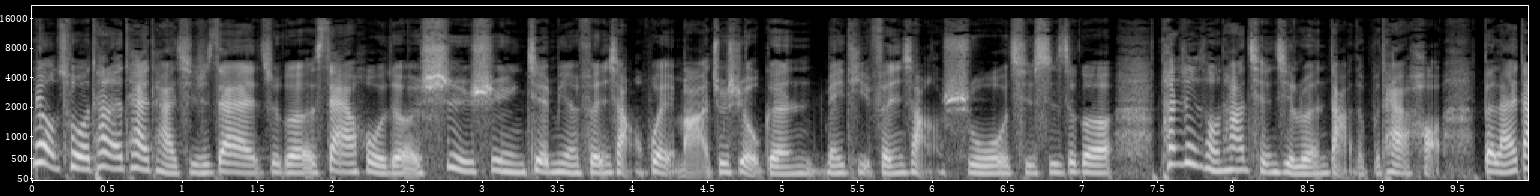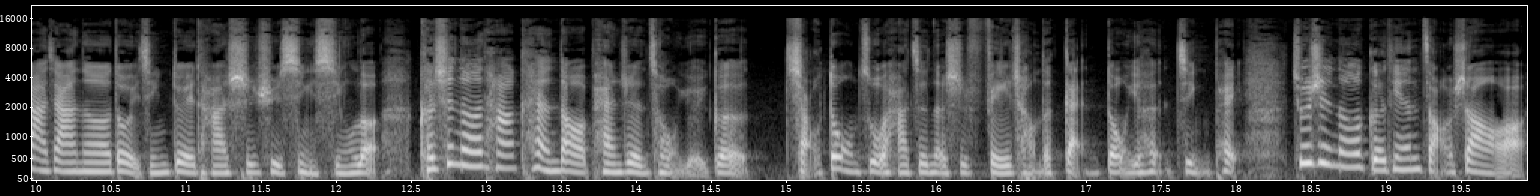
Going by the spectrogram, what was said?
没有错，他的太太其实在这个赛后的视讯见面分享会嘛，就是有跟媒体分享说，其实这个潘正从他前几轮打的不太好，本来大家呢都已经对他失去信心了，可是呢，他看到潘正从有一个。小动作，他真的是非常的感动，也很敬佩。就是呢，隔天早上哦，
